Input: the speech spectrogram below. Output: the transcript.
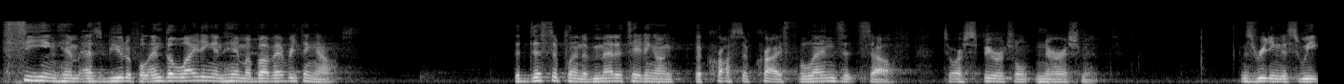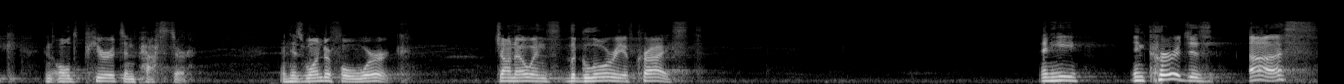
seeing Him as beautiful and delighting in Him above everything else. The discipline of meditating on the cross of Christ lends itself to our spiritual nourishment. I was reading this week an old Puritan pastor and his wonderful work, John Owen's The Glory of Christ. And he encourages us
